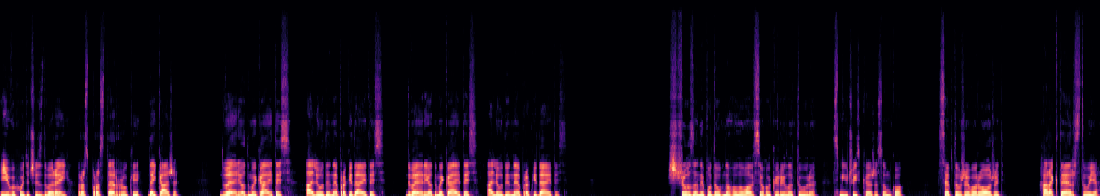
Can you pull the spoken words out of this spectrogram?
І, виходячи з дверей, розпростер руки да й каже: Двері одмикайтесь, а люди не прокидайтесь. Двері одмикайтесь, а люди не прокидайтесь. Що за неподобна голова всього Кирила Тура, сміючись, каже Сомко. Себто вже ворожить, характерствує.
